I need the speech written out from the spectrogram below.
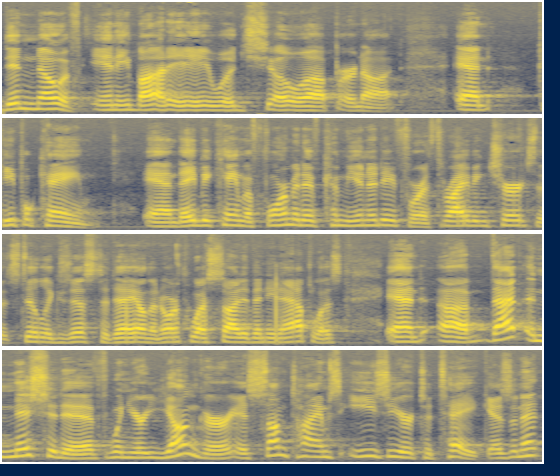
didn't know if anybody would show up or not. And people came, and they became a formative community for a thriving church that still exists today on the northwest side of Indianapolis. And uh, that initiative, when you're younger, is sometimes easier to take, isn't it?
